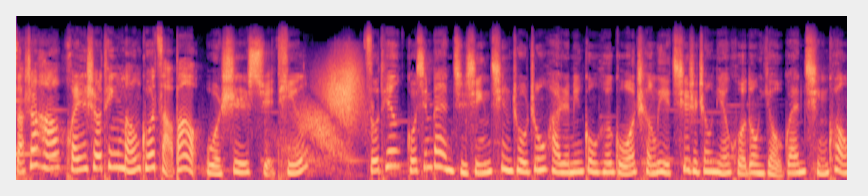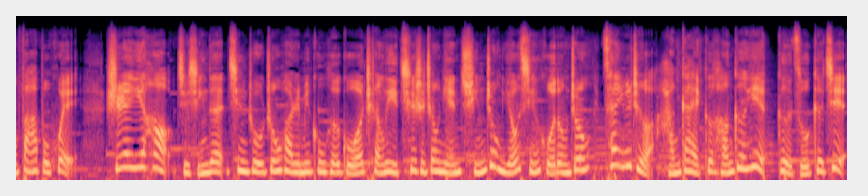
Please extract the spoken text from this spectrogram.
早上好，欢迎收听芒果早报，我是雪婷。昨天，国新办举行庆祝中华人民共和国成立七十周年活动有关情况发布会。十月一号举行的庆祝中华人民共和国成立七十周年群众游行活动中，参与者涵盖各行各业、各族各界，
